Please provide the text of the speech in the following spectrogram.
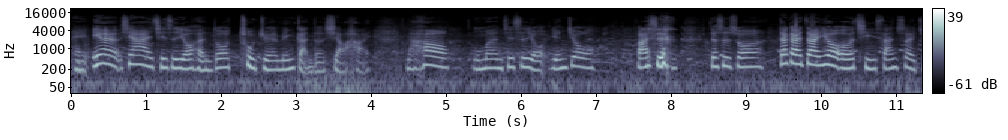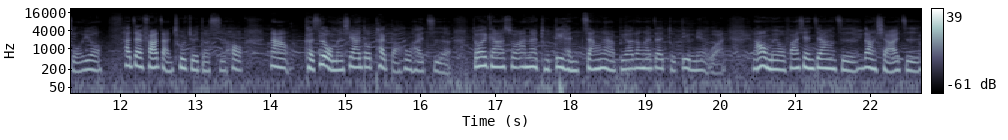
嘿，因为现在其实有很多触觉敏感的小孩，然后我们其实有研究发现，就是说，大概在幼儿期三岁左右，他在发展触觉的时候，那可是我们现在都太保护孩子了，都会跟他说啊，那土地很脏啊，不要让他在土地里面玩。然后我们有发现这样子让小孩子。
